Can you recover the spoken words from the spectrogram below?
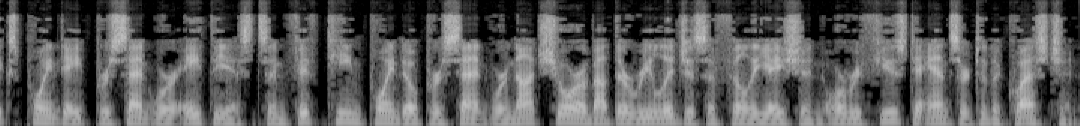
6.8% were atheists and 15.0% were not sure about their religious affiliation or refused to answer to the question.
